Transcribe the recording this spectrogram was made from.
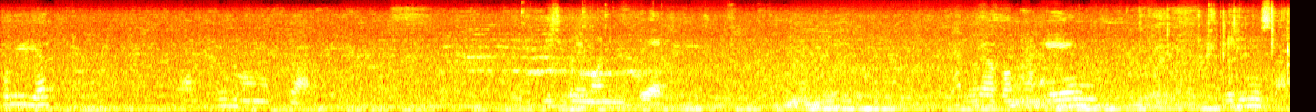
Korea. At yung mga flat. Gusto ko na yung mga nipper. Wala pang aking nilinisan.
